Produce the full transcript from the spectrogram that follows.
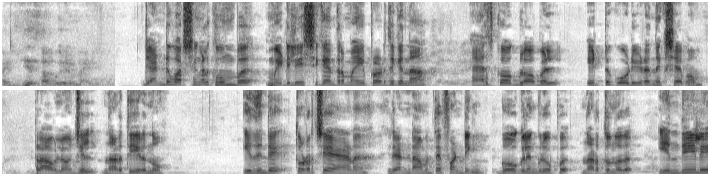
വലിയ സൗകര്യമായിരിക്കും. രണ്ട് വർഷങ്ങൾക്ക് മുമ്പ് മിഡിൽ ഈസ്റ്റ് കേന്ദ്രമായി പ്രവർത്തിക്കുന്ന ആസ്കോ ഗ്ലോബൽ എട്ട് കോടിയുടെ നിക്ഷേപം ട്രാവലോഞ്ചിൽ നടത്തിയിരുന്നു. ഇതിന്റെ തുടർച്ചയാണ് രണ്ടാമത്തെ ഫണ്ടിംഗ് ഗോകുലം ഗ്രൂപ്പ് നടത്തുന്നത്. ഇന്ത്യയിലെ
